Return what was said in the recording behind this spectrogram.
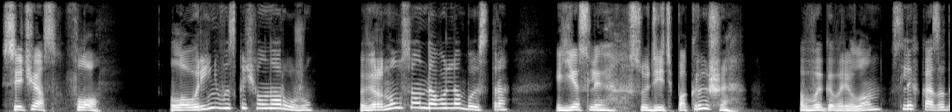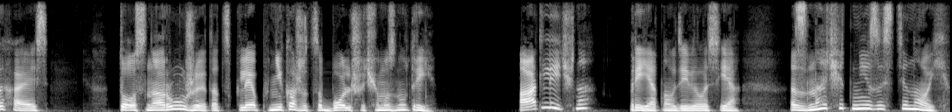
Сейчас, Фло. Лауринь выскочил наружу. Вернулся он довольно быстро. Если судить по крыше, выговорил он, слегка задыхаясь, то снаружи этот склеп не кажется больше, чем изнутри. Отлично, приятно удивилась я. Значит, не за стеной.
